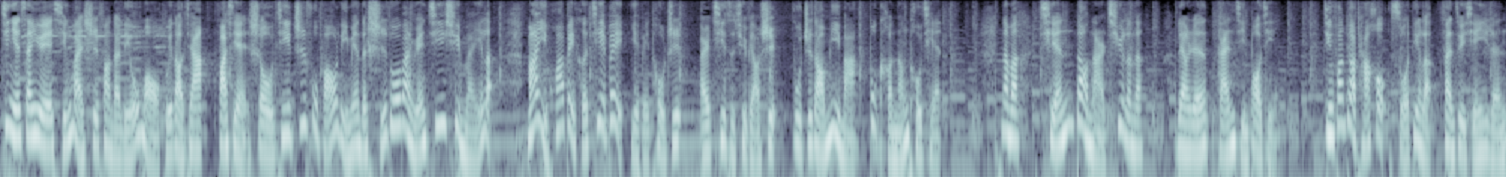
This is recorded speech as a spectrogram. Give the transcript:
今年三月，刑满释放的刘某回到家，发现手机、支付宝里面的十多万元积蓄没了，蚂蚁花呗和借呗也被透支，而妻子却表示不知道密码，不可能偷钱。那么钱到哪儿去了呢？两人赶紧报警。警方调查后锁定了犯罪嫌疑人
